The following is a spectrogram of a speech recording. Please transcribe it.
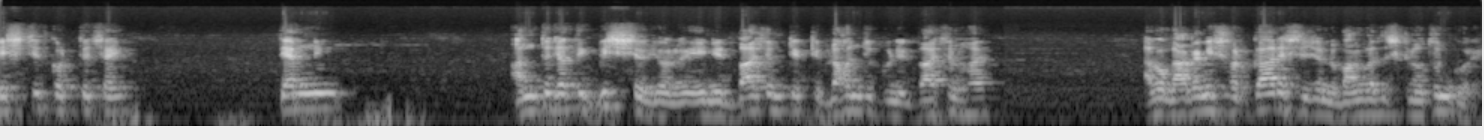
নিশ্চিত করতে চাই, তেমনি আন্তর্জাতিক বিশ্বের জন্য এই নির্বাচনটি একটি গ্রহণযোগ্য নির্বাচন হয় এবং আগামী সরকার এসে যেন বাংলাদেশকে নতুন করে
